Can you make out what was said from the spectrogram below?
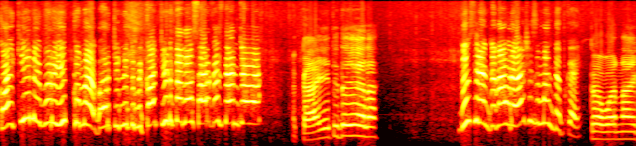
काय केलंय बरं इतकं माझ्या घरच्यांनी तुम्ही का चिडता ना सारखंच त्यांच्यावर? काय आहे तिथं यायला? दुसऱ्यांच्या नावरे असेच म्हणतात काय? कवा नाही?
